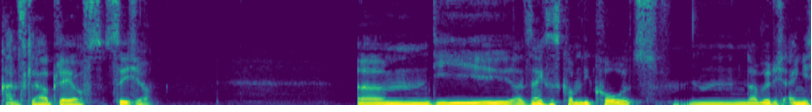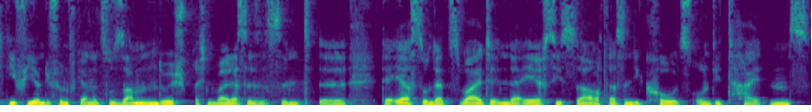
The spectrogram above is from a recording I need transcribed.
ganz klar Playoffs, sicher. Ähm, die, als nächstes kommen die Colts. Hm, Da würde ich eigentlich die 4 und die 5 gerne zusammen durchsprechen, weil das ist, sind äh, der erste und der zweite in der AFC South. Das sind die Colts und die Titans.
